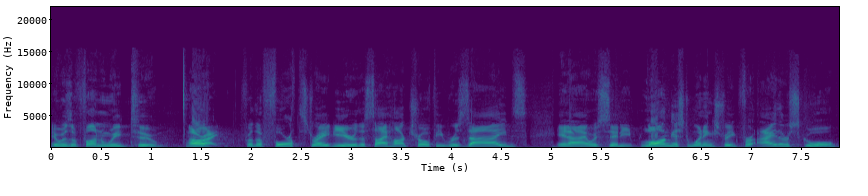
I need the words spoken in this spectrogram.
It was a fun week, too. All right. For the fourth straight year, the Cyhawk Trophy resides in Iowa City. Longest winning streak for either school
